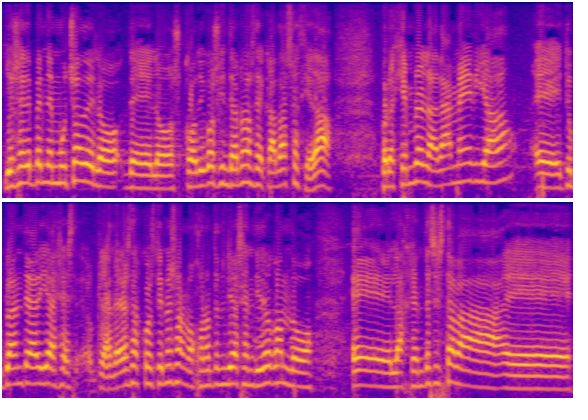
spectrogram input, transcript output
Y eso depende mucho de, lo- de los códigos internos de cada sociedad. Por ejemplo, en la Edad Media, eh, tú plantearías est- plantear estas cuestiones a lo mejor no tendría sentido cuando eh, la gente se estaba eh,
